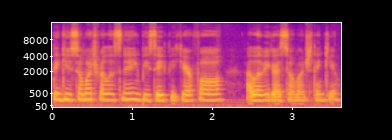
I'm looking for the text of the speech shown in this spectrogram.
Thank you so much for listening. Be safe, be careful. I love you guys so much. Thank you.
